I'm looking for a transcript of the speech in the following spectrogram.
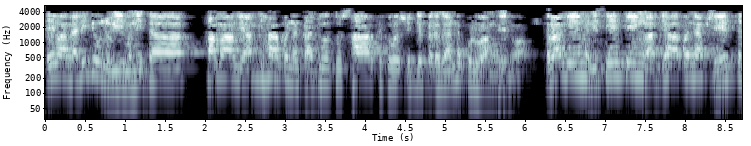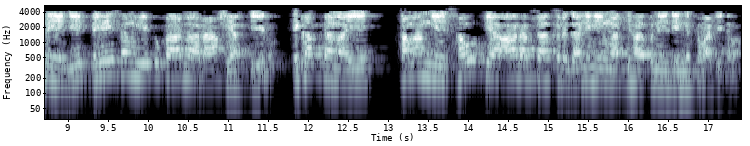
ඒවා වැඩි දියුණු වීම නිසා තමාගේ අධ්‍යාපන කටයුතු සාර්ථකව සිදු කරගන්න පුළුවන් වෙනවා. ඒ වගේම විශේෂයෙන් අධ්‍යාපන ක්ෂේත්‍රයේදී ප්‍රවේශම් වේතු කාරණා රාශියක් තියෙනවා. එකක් තමයි තමන්ගේ සෞඛ්‍ය ආරක්ෂා කර ගැනීමෙන් අධ්‍යාපනයේ දෙන්නට වටිනවා.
